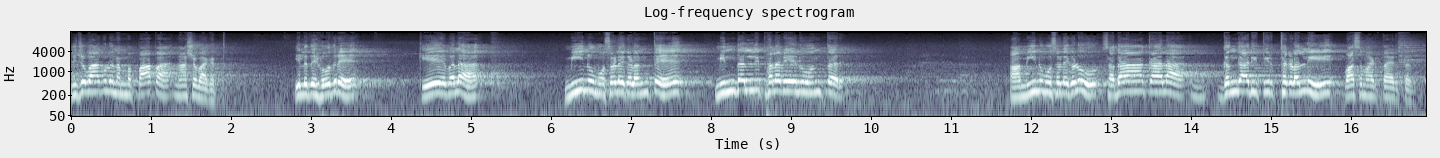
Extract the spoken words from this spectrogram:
ನಿಜವಾಗಲೂ ನಮ್ಮ ಪಾಪ ನಾಶವಾಗತ್ತೆ. ಇಲ್ಲದೆ ಹೋದರೆ ಕೇವಲ ಮೀನು ಮೊಸಳೆಗಳಂತೆ ಮಿಂದಲ್ಲಿ ಫಲವೇನು ಅಂತಾರೆ. ಆ ಮೀನು ಮೊಸಳೆಗಳು ಸದಾಕಾಲ ಗಂಗಾದಿ ತೀರ್ಥಗಳಲ್ಲಿ ವಾಸ ಮಾಡ್ತಾ ಇರ್ತವೆ.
